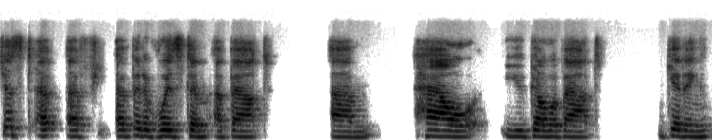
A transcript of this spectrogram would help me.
just a, a, a bit of wisdom about um, how you go about getting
